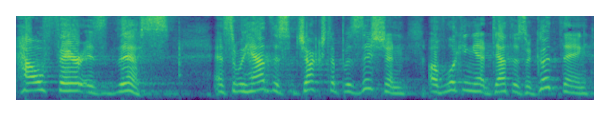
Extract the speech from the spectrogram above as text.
How fair is this? And so we have this juxtaposition of looking at death as a good thing,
